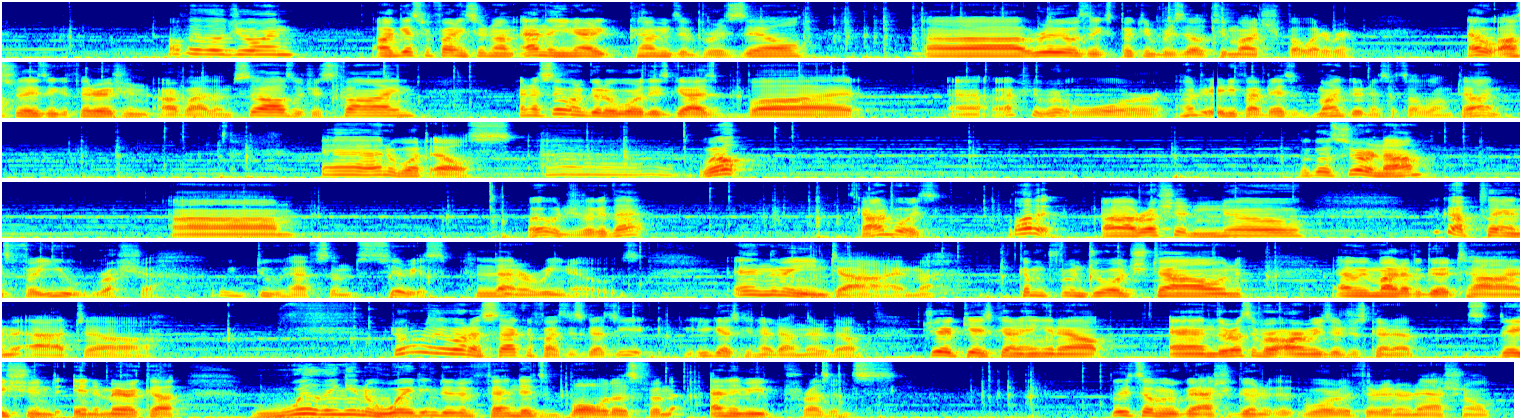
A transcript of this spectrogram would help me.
Hopefully, they'll join. Oh, I guess we're fighting Suriname and the United Communes of Brazil. Uh, really wasn't expecting Brazil too much, but whatever. Oh, Australasian Confederation are by themselves, which is fine. And I still want to go to war with these guys, but... Uh, actually, we're at war. 185 days. My goodness, that's a long time. And what else? Uh, well, we'll go Suriname. Um, well, would you look at that? Convoys. Love it. Uh, Russia, no. We've got plans for you, Russia. We do have some serious planarinos. In the meantime, coming from Georgetown, and we might have a good time at, uh... Don't really want to sacrifice these guys. You, you guys can head down there, though. JFK's kind of hanging out. And the rest of our armies are just kind of stationed in America, willing and waiting to defend its borders from enemy presence. Please tell me we're going to actually go to war with the Third International.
